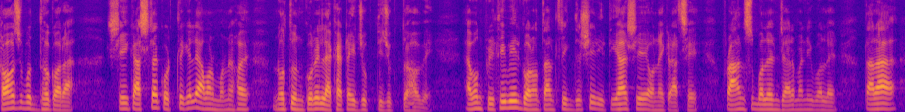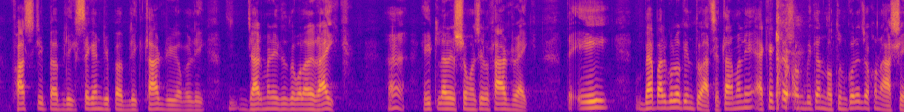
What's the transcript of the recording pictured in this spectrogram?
সহজবদ্ধ করা, সেই কাজটা করতে গেলে আমার মনে হয় নতুন করে লেখাটাই যুক্তিযুক্ত হবে। এবং পৃথিবীর গণতান্ত্রিক দেশের ইতিহাসে অনেক আছে। ফ্রান্স বলেন, জার্মানি বলেন, তারা first republic, second republic, third republic, জার্মানিতে তো বলা হয় রাইক হ্যাঁ? হিটলারের সময় ছিল থার্ড রাইক তো এই ব্যাপারগুলো কিন্তু আছে। তার মানে এক একটা সংবিধান নতুন করে যখন আসে,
